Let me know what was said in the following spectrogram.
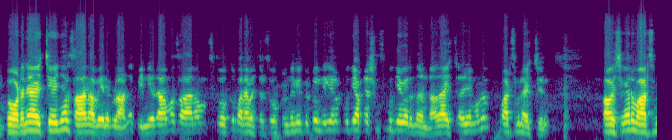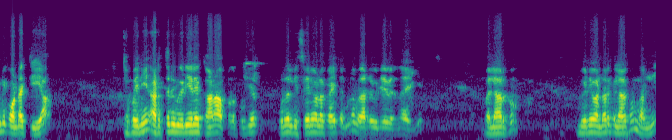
ഇപ്പോൾ ഉടനെ അയച്ചു കഴിഞ്ഞാൽ സാധനം അവൈലബിൾ ആണ്. പിന്നീട് ആകുമ്പോൾ സാധനം സ്റ്റോക്ക് പറയാൻ പറ്റും സ്റ്റോക്ക് ഉണ്ടെങ്കിൽ കിട്ടും. ഇല്ലെങ്കിൽ പുതിയ അപ്ഡേഷൻസ് പുതിയ വരുന്നുണ്ട്. അത് അയച്ചാൽ നമ്മൾ വാട്സപ്പിൽ അയച്ചു തരും. ആവശ്യക്കാർ വാട്സപ്പിൽ കോൺടാക്ട് ചെയ്യാം. അപ്പോൾ ഇനി അടുത്തൊരു വീഡിയോയിലേക്ക് കാണാം. അപ്പോൾ പുതിയ കൂടുതൽ ഡിസൈനുകളൊക്കെ ആയിട്ട് നമ്മൾ വേറൊരു വീഡിയോ വരുന്നതായിരിക്കും. അപ്പോൾ എല്ലാവർക്കും വീഡിയോ കണ്ടവർക്ക് എല്ലാവർക്കും നന്ദി.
